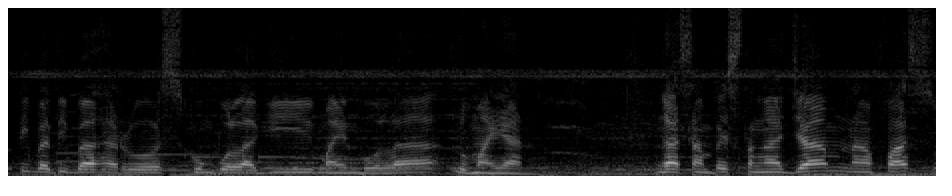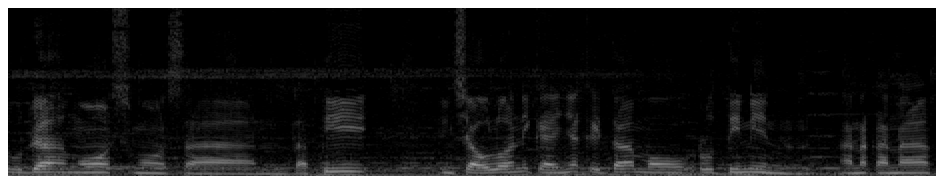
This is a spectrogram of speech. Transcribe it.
tiba-tiba harus kumpul lagi main bola, lumayan. Nggak sampai setengah jam, nafas sudah ngos-ngosan. Tapi insya Allah nih kayaknya kita mau rutinin anak-anak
